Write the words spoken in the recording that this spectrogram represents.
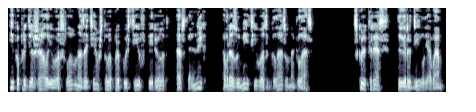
и попридержал его, словно за тем, чтобы, пропустив вперед остальных, вразуметь его с глазу на глаз. «Сколько раз твердил я вам,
